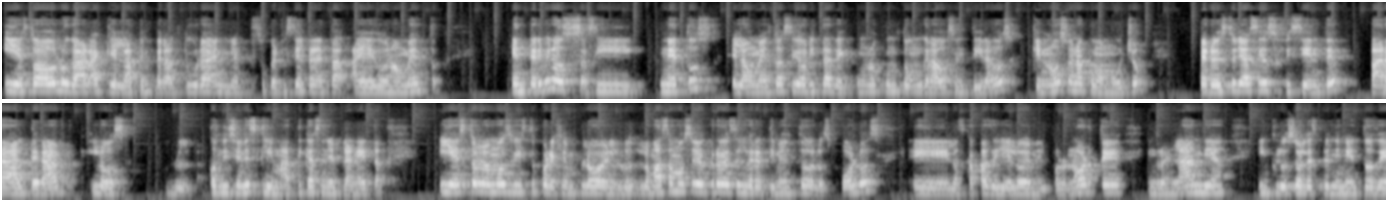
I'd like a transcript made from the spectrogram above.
y esto ha dado lugar a que la temperatura en la superficie del planeta haya ido en aumento. En términos así netos, el aumento ha sido ahorita de 1.1 grados centígrados, que no suena como mucho, pero esto ya ha sido suficiente para alterar las condiciones climáticas en el planeta. Y esto lo hemos visto, por ejemplo, en lo, más famoso yo creo es el derretimiento de los polos, eh, las capas de hielo en el Polo Norte, en Groenlandia, incluso el desprendimiento de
